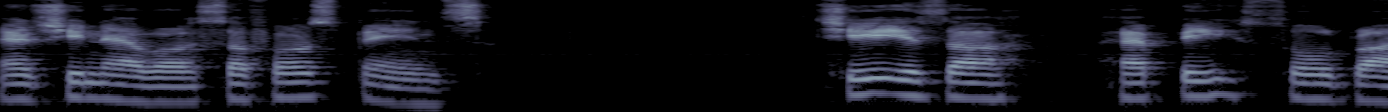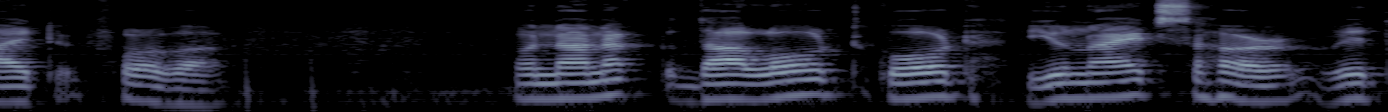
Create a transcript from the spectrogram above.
and she never suffers pains. She is a happy soul bright forever. O Nanak, the Lord God unites her with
